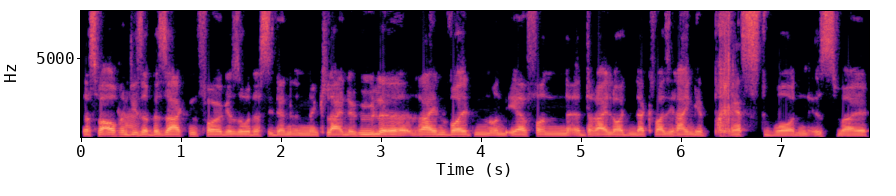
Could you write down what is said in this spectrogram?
das war auch ja. in dieser besagten Folge so, dass sie dann in eine kleine Höhle rein wollten und er von äh, drei Leuten da quasi reingepresst worden ist, weil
